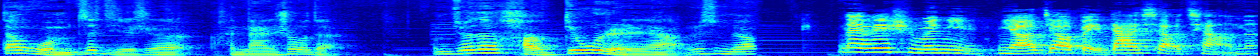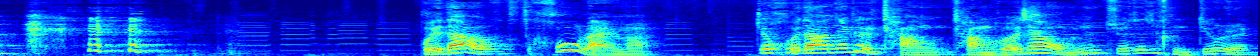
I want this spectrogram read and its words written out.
但我们自己是很难受的，我们觉得好丢人呀！为什么要？那为什么你你要叫北大小强呢？回到后来嘛，就回到那个场场合下，我们觉得很丢人。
